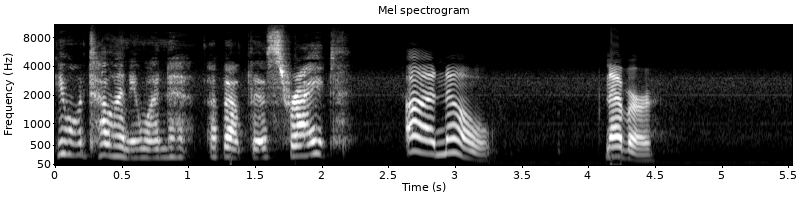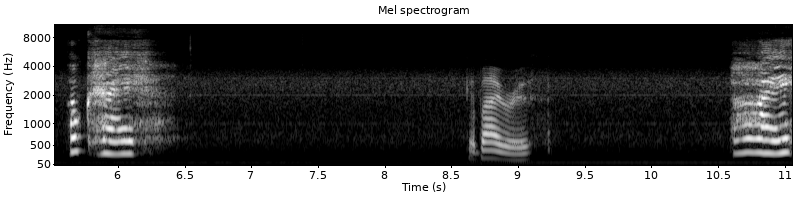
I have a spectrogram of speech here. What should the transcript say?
You won't tell anyone about this, right? Uh, no. Never. Okay. Goodbye, Ruth. Bye.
